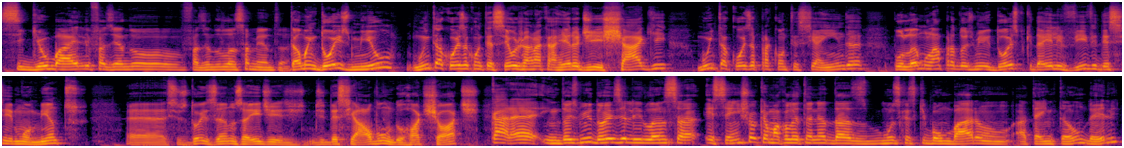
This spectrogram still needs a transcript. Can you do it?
seguiu o baile fazendo, fazendo o lançamento. Estamos em 2000, muita coisa aconteceu já na carreira de Shag, muita coisa para acontecer ainda. Pulamos lá para 2002, porque daí ele vive desse momento é, esses dois anos aí de, de- desse álbum, do Hot Shot. Cara, é, em 2002 ele lança Essential, que é uma coletânea das músicas que bombaram até então dele.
